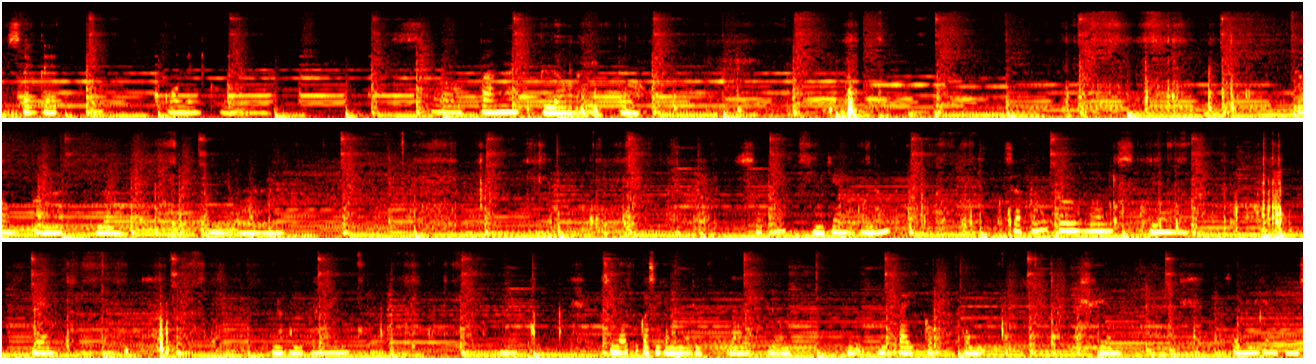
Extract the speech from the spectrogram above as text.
Saglit po. Kunin ko na. So, pangatlo, ito. Itong pangatlo. Ayan. So, bigyan ko ng sapatos. Yan. Yan. Nakita mo. Sinuot ko kasi kanina dito na doon. Try ko kung yun. So, bigyan ko ng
